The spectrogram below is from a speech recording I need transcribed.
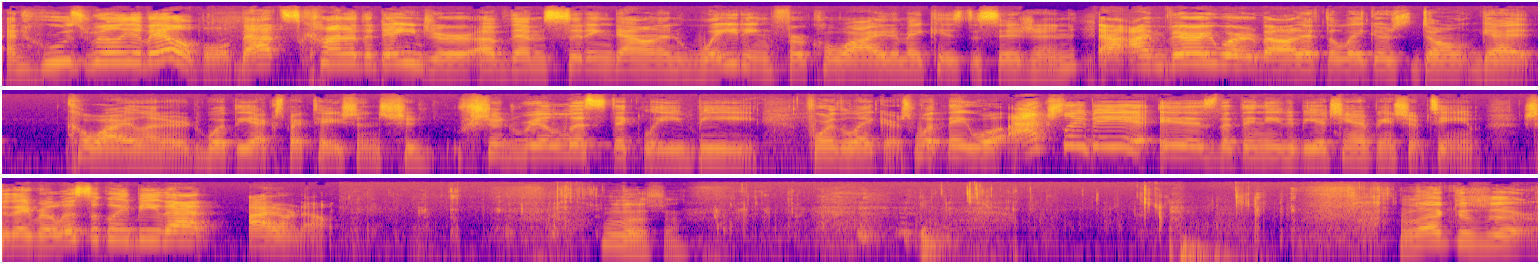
And who's really available? That's kind of the danger of them sitting down and waiting for Kawhi to make his decision. I'm very worried about if the Lakers don't get Kawhi Leonard, what the expectations should should realistically be for the Lakers. What they will actually be is that they need to be a championship team. Should they realistically be that? I don't know. Listen. Like this here.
